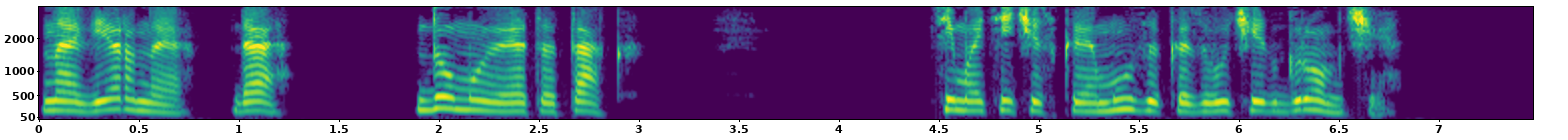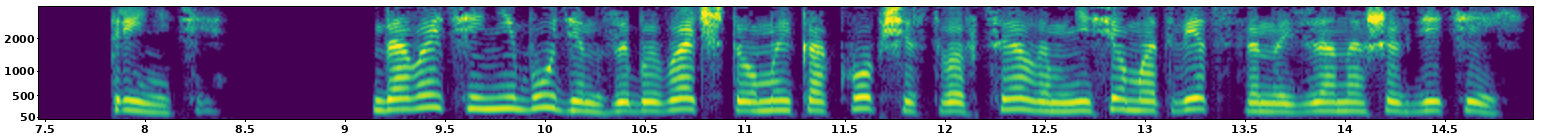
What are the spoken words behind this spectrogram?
Наверное, да. Думаю, это так. Тематическая музыка звучит громче. Тринити. Давайте не будем забывать, что мы как общество в целом несем ответственность за наших детей.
